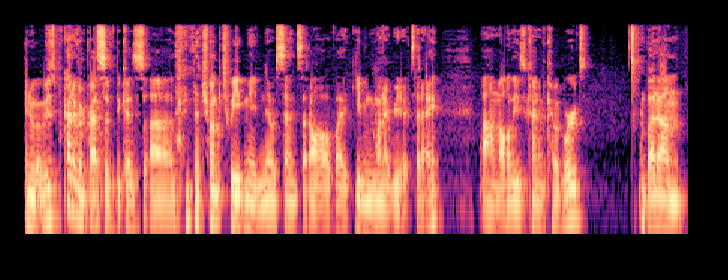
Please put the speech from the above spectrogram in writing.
And it was kind of impressive because uh, the Trump tweet made no sense at all, like even when I read it today, um, all these kind of code words. But um,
